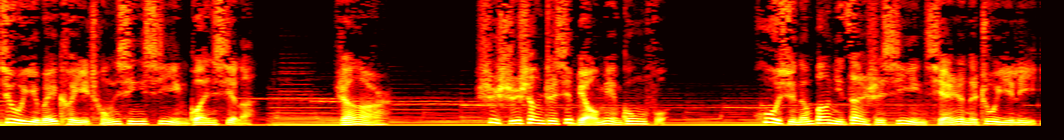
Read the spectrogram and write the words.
就以为可以重新吸引关系了。然而，事实上这些表面功夫，或许能帮你暂时吸引前任的注意力。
